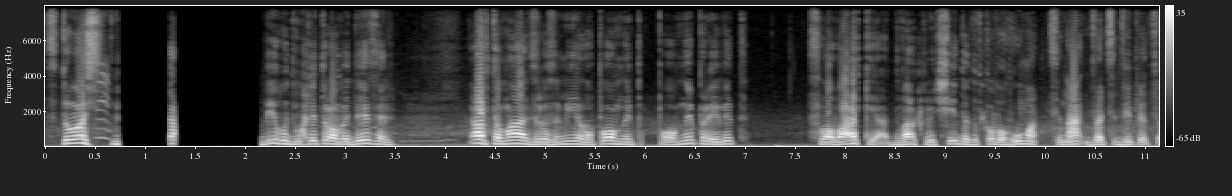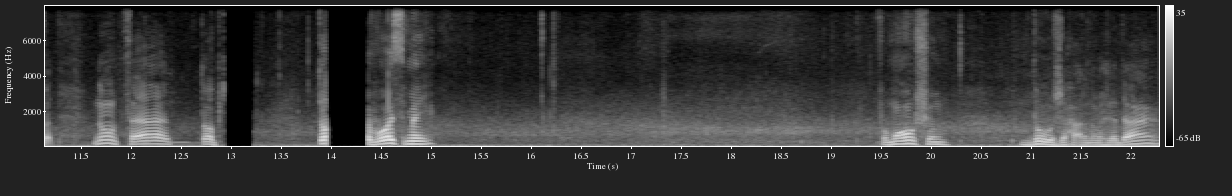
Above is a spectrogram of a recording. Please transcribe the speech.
100 бігу двохлітровий дизель. Автомат, зрозуміло, повний, повний привід. Словакія, два ключі, додаткова гума, ціна 22 500. Ну, це топ. Топ восьмий. Fomotion. Дуже гарно виглядає.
